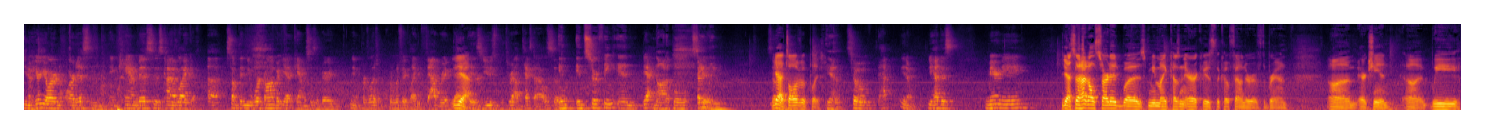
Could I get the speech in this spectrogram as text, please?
you know, here you are an artist, and, and canvas is kind of like uh, something you work on, but yet canvas is a very you know prolific, prolific like fabric that is Yeah. used throughout textiles. So, In, in surfing and Yeah. nautical sailing. so yeah it's all over the place Yeah. So you know, you had this marinating. yeah so how it all started was me and my cousin eric who's the co-founder of the brand um, eric sheehan uh, we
